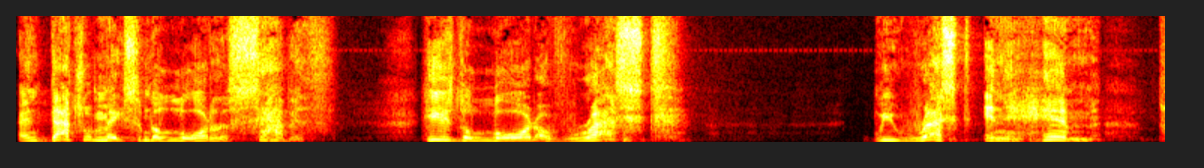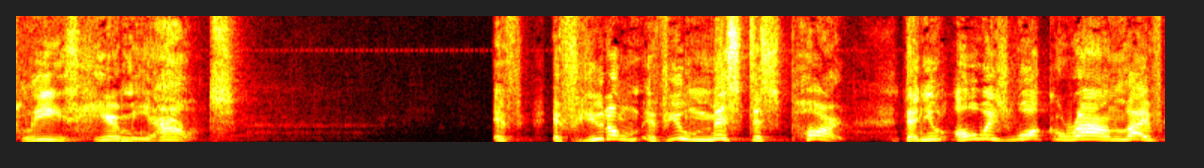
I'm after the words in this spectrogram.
And that's what makes him the Lord of the Sabbath. He is the Lord of rest. We rest in him. Please hear me out. If, if you don't if you miss this part, then you always walk around life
